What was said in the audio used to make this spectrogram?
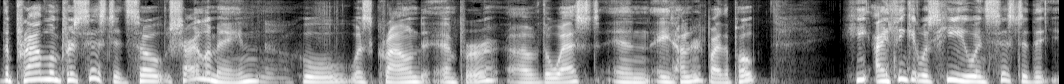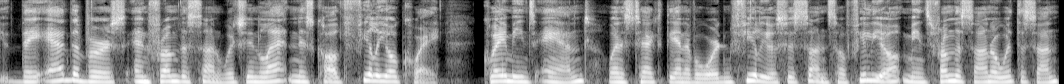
the problem persisted. So Charlemagne who was crowned emperor of the West in 800 by the Pope, he, I think it was he who insisted that they add the verse "and from the Son," which in Latin is called filioque. Que means and when it's tacked at the end of a word, and filios is son. So filio means from the Son or with the Son,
